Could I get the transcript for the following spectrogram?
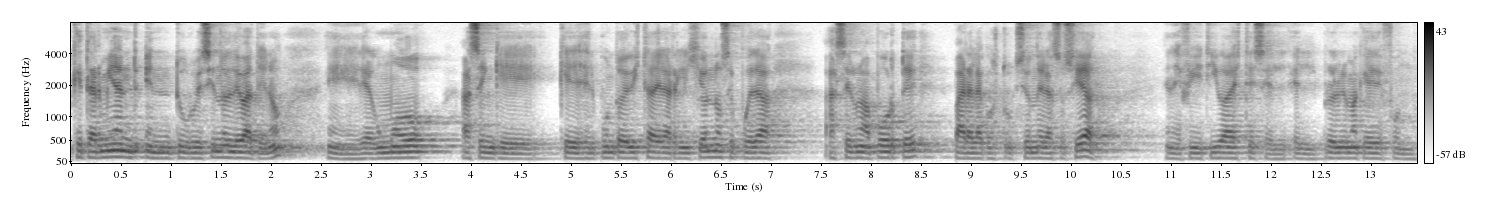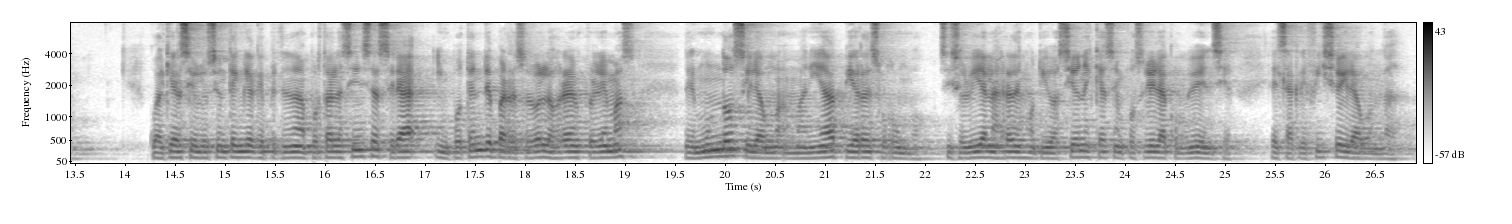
que terminan enturbeciendo el debate, ¿no? Eh, de algún modo hacen que, desde el punto de vista de la religión no se pueda hacer un aporte para la construcción de la sociedad. En definitiva, este es el, problema que hay de fondo. Cualquier solución técnica que pretenda aportar la ciencia será impotente para resolver los graves problemas del mundo si la humanidad pierde su rumbo, si se olvidan las grandes motivaciones que hacen posible la convivencia, el sacrificio y la bondad.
